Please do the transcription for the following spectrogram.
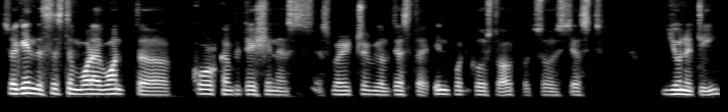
So again, the system, what I want the core computation is, is very trivial. Just the input goes to output. So it's just unity.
